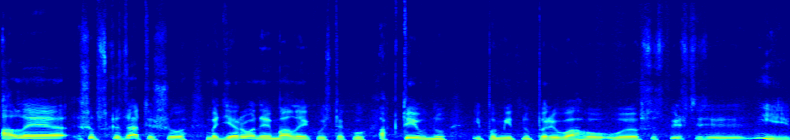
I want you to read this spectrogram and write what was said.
Але щоб сказати, що мадярони мали якусь таку активну і помітну перевагу в суспільстві, е, ні,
